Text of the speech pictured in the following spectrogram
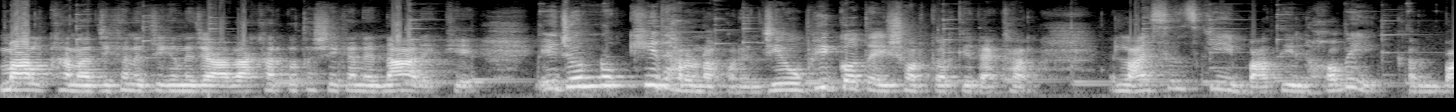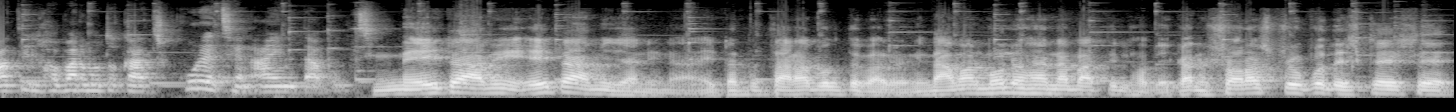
মালখানা যেখানে যেখানে যা রাখার কথা সেখানে না রেখে। এই জন্য কি ধারণা করেন যে অভিজ্ঞতা এই সরকারকে দেখার? লাইসেন্স কি বাতিল হবে? কারণ বাতিল হবার মতো কাজ করেছেন আইন তা বলছে এইটা আমি এইটা আমি জানি না। এটা তো তারা বলতে পারবে কিন্তু আমার মনে হয় না বাতিল হবে। কারণ স্বরাষ্ট্র উপদেষ্টা এসে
